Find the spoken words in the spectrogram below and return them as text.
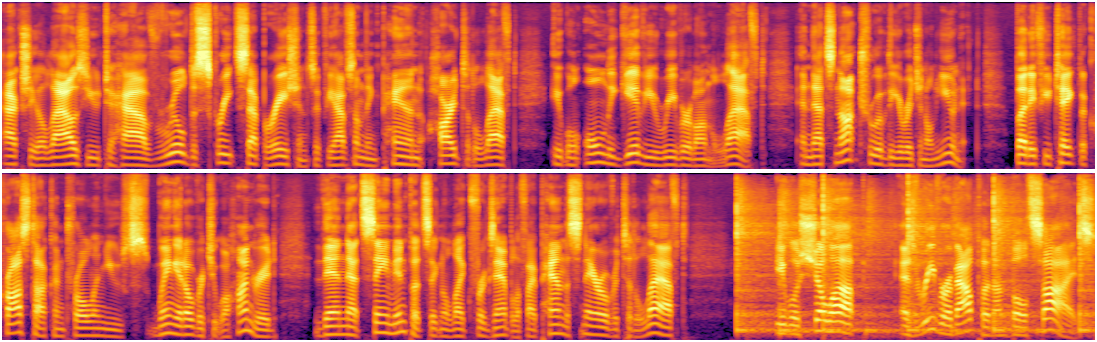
actually allows you to have real discrete separation. So if you have something panned hard to the left, it will only give you reverb on the left. And that's not true of the original unit. But if you take the crosstalk control and you swing it over to 100, then that same input signal, like for example, if I pan the snare over to the left, it will show up as reverb output on both sides.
